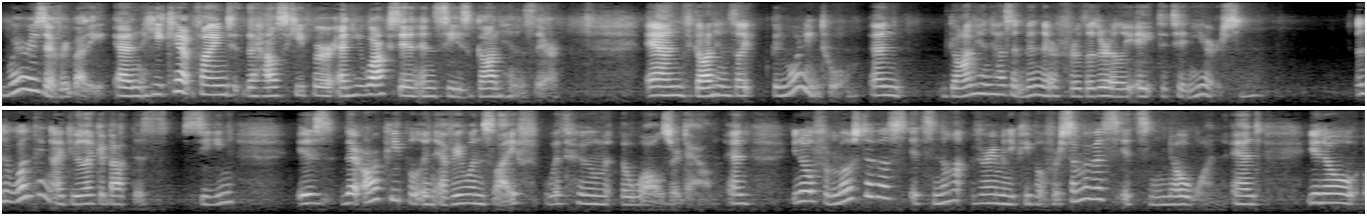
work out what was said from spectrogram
where is everybody? And he can't find the housekeeper, and he walks in and sees Ganhin's there. And Ganhin's like, Good morning, Tool. And Ganhin hasn't been there for literally eight to ten years. And the one thing I do like about this scene is there are people in everyone's life with whom the walls are down. And, you know, for most of us, it's not very many people. For some of us, it's no one. And, you know,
